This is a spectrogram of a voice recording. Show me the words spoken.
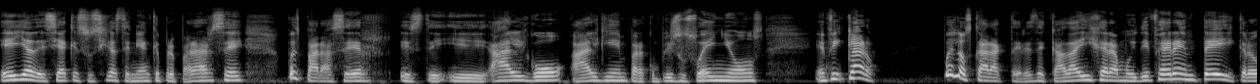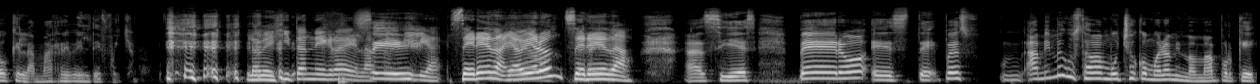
Ella decía que sus hijas tenían que prepararse pues para hacer este, algo, alguien, para cumplir sus sueños. En fin, claro, pues los caracteres de cada hija era muy diferente y creo que la más rebelde fue yo. La ovejita negra de la familia. Cereda, ¿ya vieron? Cereda. Así es. Pero, este, pues a mí me gustaba mucho cómo era mi mamá, porque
